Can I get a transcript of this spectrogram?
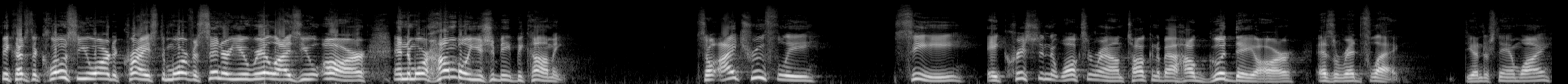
because the closer you are to Christ, the more of a sinner you realize you are, and the more humble you should be becoming. So I truthfully see a Christian that walks around talking about how good they are as a red flag. Do you understand why?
